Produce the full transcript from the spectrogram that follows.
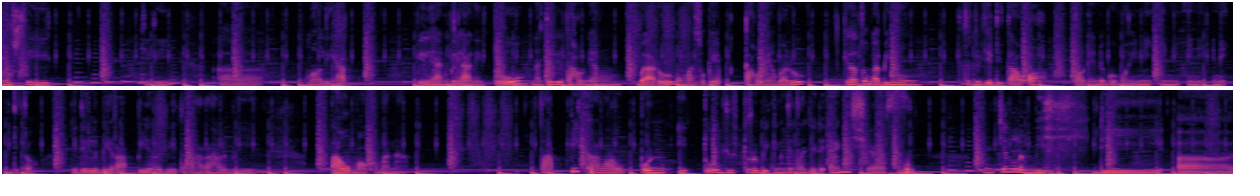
musik. Jadi uh, melihat pilihan-pilihan itu nanti di tahun yang baru memasuki tahun yang baru kita tuh nggak bingung. Kita tuh jadi tahu oh tahun ini gue mau ini ini ini ini gitu. Jadi lebih rapi lebih terarah lebih tahu mau ke mana tapi kalaupun itu justru bikin kita jadi anxious mungkin lebih di uh,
